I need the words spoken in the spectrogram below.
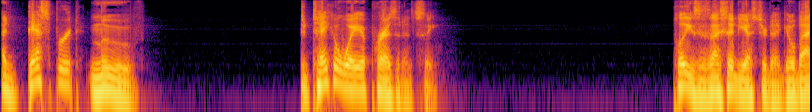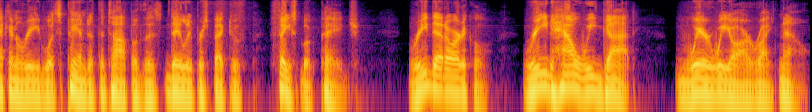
a desperate move to take away a presidency. Please, as I said yesterday, go back and read what's pinned at the top of the Daily Perspective Facebook page. Read that article. Read how we got where we are right now.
